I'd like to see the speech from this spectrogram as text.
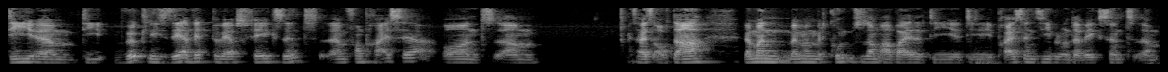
die, ähm, die wirklich sehr wettbewerbsfähig sind ähm, vom Preis her. Und ähm, das heißt auch da, wenn man, wenn man mit Kunden zusammenarbeitet, die, die preissensibel unterwegs sind, ähm,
